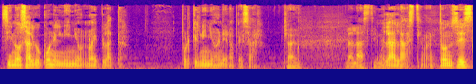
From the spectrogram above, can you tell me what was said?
si no salgo con el niño, no hay plata, porque el niño genera pesar. Claro. La lástima. La lástima. Entonces,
